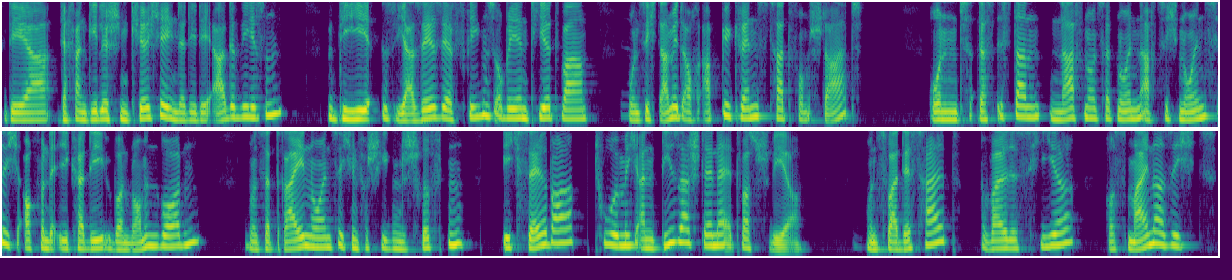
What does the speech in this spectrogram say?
der evangelischen Kirche in der DDR gewesen, die ja sehr, sehr friedensorientiert war und sich damit auch abgegrenzt hat vom Staat. Und das ist dann nach 1989, 90 auch von der EKD übernommen worden, 1993 in verschiedenen Schriften. Ich selber tue mich an dieser Stelle etwas schwer. Und zwar deshalb, weil es hier aus meiner Sicht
